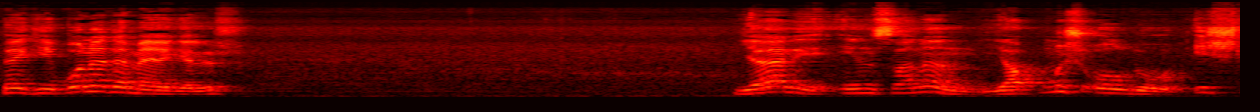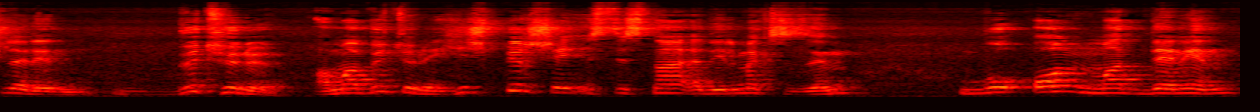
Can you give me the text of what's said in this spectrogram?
Peki bu ne demeye gelir? Yani insanın yapmış olduğu işlerin bütünü ama bütünü hiçbir şey istisna edilmeksizin bu 10 maddenin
